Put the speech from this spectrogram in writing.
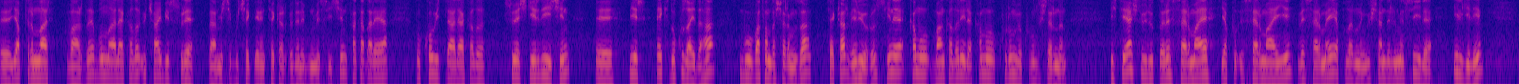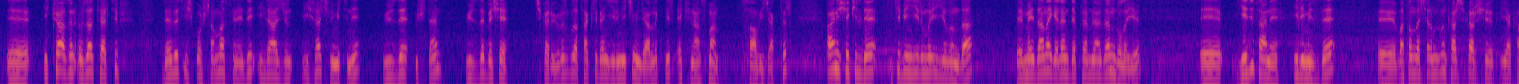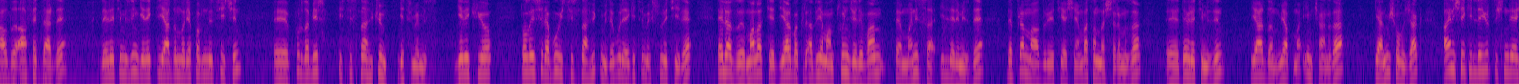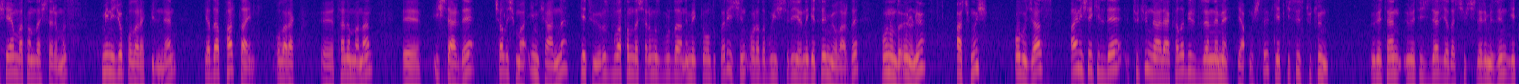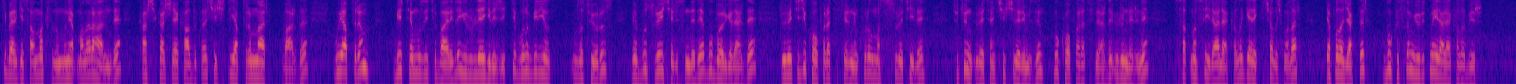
e, yaptırımlar vardı. Bununla alakalı 3 ay bir süre vermiştik bu çeklerin tekrar ödenebilmesi için. Fakat araya bu Covid ile alakalı süreç girdiği için e, bir ek 9 ay daha bu vatandaşlarımıza tekrar veriyoruz. Yine kamu bankalarıyla kamu kurum ve kuruluşlarının ihtiyaç duydukları sermaye yapı, sermayeyi ve sermaye yapılarının güçlendirilmesiyle ilgili e, ikrazen özel tertip devlet iş borçlanma senedi ihracın, ihraç limitini %3'ten %5'e çıkarıyoruz. Bu da takriben 22 milyarlık bir ek finansman sağlayacaktır. Aynı şekilde 2020 yılında e, meydana gelen depremlerden dolayı e, 7 tane ilimizde e, vatandaşlarımızın karşı karşıya kaldığı afetlerde devletimizin gerekli yardımları yapabilmesi için e, burada bir istisna hüküm getirmemiz gerekiyor. Dolayısıyla bu istisna hükmü de buraya getirmek suretiyle Elazığ, Malatya, Diyarbakır, Adıyaman, Tunceli, Van ve Manisa illerimizde deprem mağduriyeti yaşayan vatandaşlarımıza e, devletimizin yardım yapma imkanı da gelmiş olacak. Aynı şekilde yurt dışında yaşayan vatandaşlarımız mini job olarak bilinen ya da part time olarak e, tanımlanan e, işlerde çalışma imkanını getiriyoruz. Bu vatandaşlarımız buradan emekli oldukları için orada bu işleri yerine getiremiyorlardı. Bunun da önünü açmış olacağız. Aynı şekilde tütünle alakalı bir düzenleme yapmıştık. Yetkisiz tütün üreten üreticiler ya da çiftçilerimizin yetki belgesi almaksızın bunu yapmaları halinde karşı karşıya kaldıkları çeşitli yaptırımlar vardı. Bu yaptırım 1 Temmuz itibariyle yürürlüğe girecekti. Bunu bir yıl uzatıyoruz ve bu süre içerisinde de bu bölgelerde üretici kooperatiflerinin kurulması suretiyle tütün üreten çiftçilerimizin bu kooperatiflerde ürünlerini satması ile alakalı gerekli çalışmalar yapılacaktır. Bu kısım yürütme ile alakalı bir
